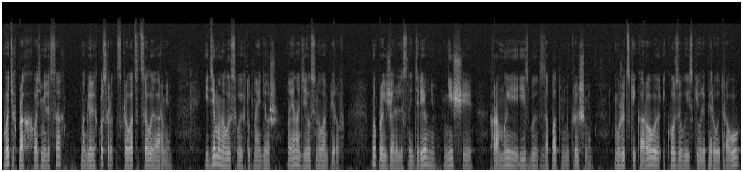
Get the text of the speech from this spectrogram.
В этих прахах возьми лесах могли легко скрываться целые армии. И демоны лысого их тут найдешь, но я надеялся на вампиров. Мы проезжали лесные деревни, нищие, хромые избы с заплатанными крышами. Мужицкие коровы и козы выискивали первую траву,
